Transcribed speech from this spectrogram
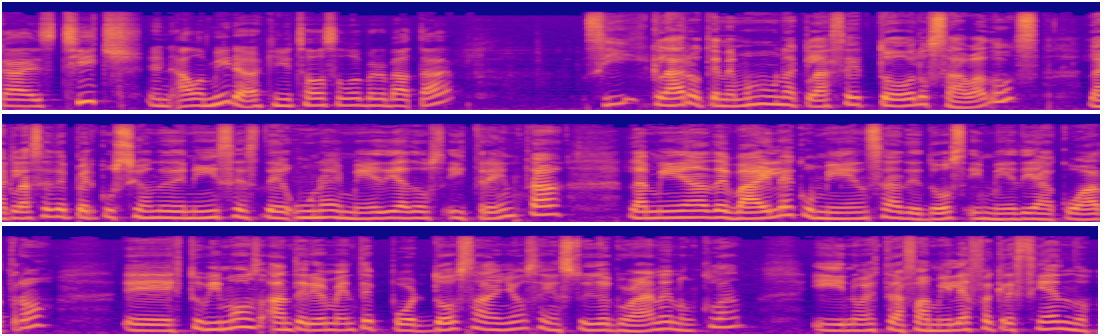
guys teach in Alameda. Can you tell us a little bit about that? Sí, claro, tenemos una clase todos los sábados. La clase de percusión de Denise es de una y media a dos y treinta. La mía de baile comienza de dos y media a cuatro. Eh, estuvimos anteriormente por dos años en Studio Grand en Oakland y nuestra familia fue creciendo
